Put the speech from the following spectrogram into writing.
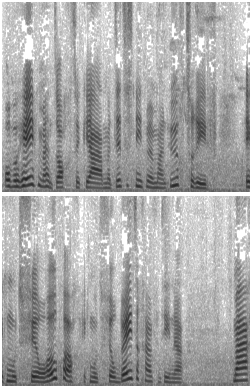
Op een gegeven moment dacht ik, ja, maar dit is niet meer mijn uurtarief. Ik moet veel hoger, ik moet veel beter gaan verdienen. Maar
